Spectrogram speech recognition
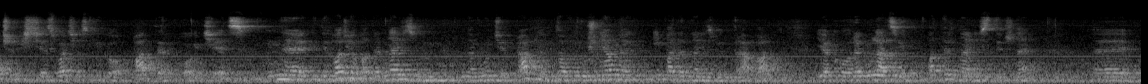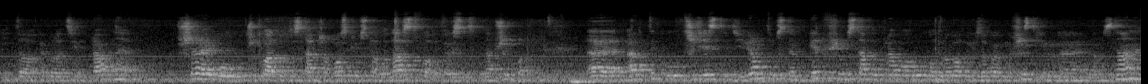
oczywiście z łacińskiego pater, ojciec. Gdy chodzi o paternalizm na gruncie prawnym, to wyróżniamy i paternalizm prawa, jako regulacje paternalistyczne i to regulacje prawne. Szeregu przykładów dostarcza polskie ustawodawstwo, to jest na przykład artykuł 39 ustęp 1 ustawy Prawo o ruchu drogowym, zapewne wszystkim nam znany,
